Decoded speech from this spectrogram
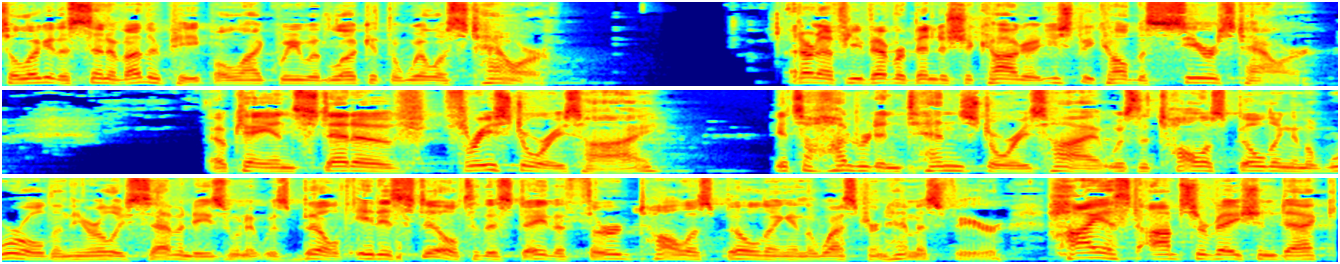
to look at the sin of other people like we would look at the Willis Tower. I don't know if you've ever been to Chicago. It used to be called the Sears Tower. Okay, instead of three stories high, it's 110 stories high. It was the tallest building in the world in the early 70s when it was built. It is still, to this day, the third tallest building in the Western Hemisphere. Highest observation deck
